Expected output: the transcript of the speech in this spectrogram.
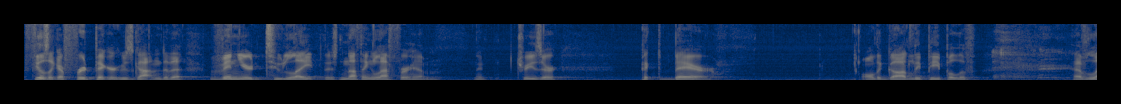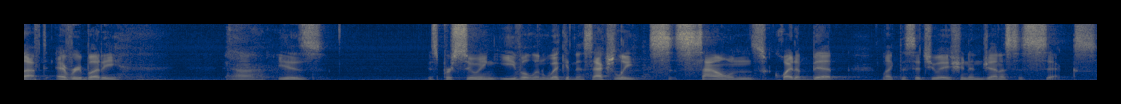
feels like a fruit picker who's gotten to the vineyard too late. There's nothing left for him. The trees are picked bare. All the godly people have have left. Everybody uh, is, is pursuing evil and wickedness. Actually, s- sounds quite a bit like the situation in Genesis 6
